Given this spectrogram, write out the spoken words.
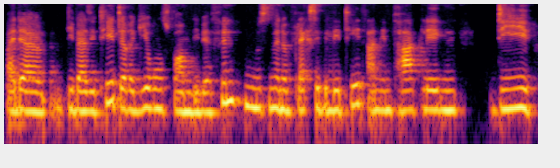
bei der Diversität der Regierungsformen, die wir finden, müssen wir eine Flexibilität an den Tag legen, die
